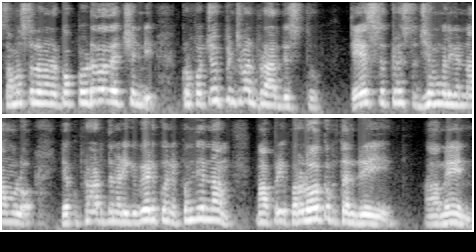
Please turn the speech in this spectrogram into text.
సమస్యలు ఉన్న గొప్ప విడుదల తెచ్చండి. కృప చూపించమని ప్రార్థిస్తూ యేసుక్రీస్తు జీవం కలిగిన నామలో ఈ యొక్క ప్రార్థన అడిగి వేడుకొని పొందిన్నాం మా ప్రియ పరలోకపు తండ్రి. ఆమెన్.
